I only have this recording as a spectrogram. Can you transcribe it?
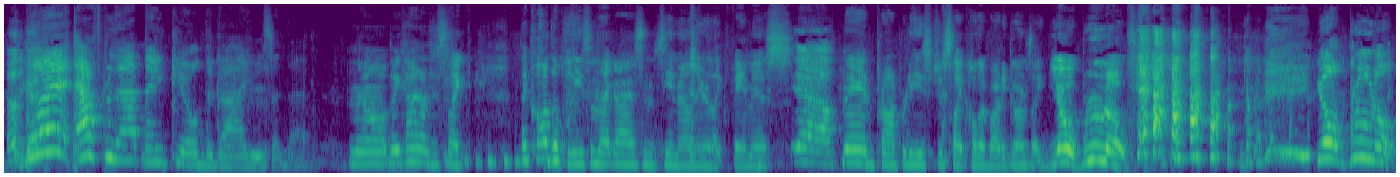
But after that, they killed the guy who said that. No, they kind of just like they called the police on that guy since you know they were like famous. Yeah. They had properties, just like call their bodyguards, like Yo Bruno. Yo, Bruno.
